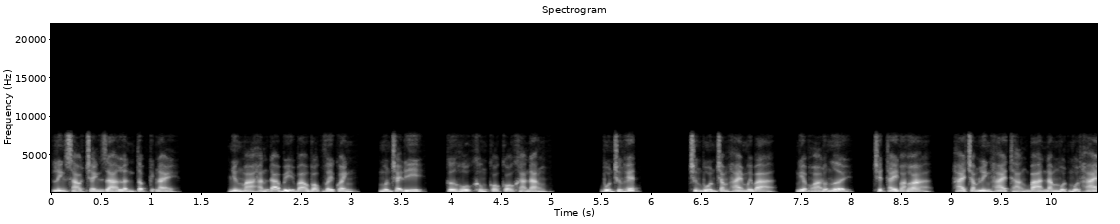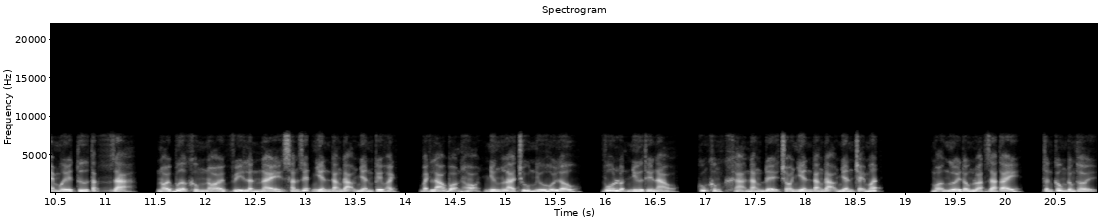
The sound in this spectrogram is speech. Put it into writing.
linh xảo tránh ra lần tập kích này. Nhưng mà hắn đã bị bao bọc vây quanh muốn chạy đi cơ hồ không có, có khả năng. Bốn chương hết. Chương bốn trăm hai mươi ba nghiệp hòa đốt người chết thay hoa hoa hai trăm linh hai tháng ba năm một một hai mươi b ố tác giả nói bừa không nói vì lần này săn giết nhiên đăng đạo nhân kế hoạch, bạch lao bọn họ nhưng là chủ mưu hồi lâu, vô luận như thế nào, cũng không khả năng để cho nhiên đăng đạo nhân chạy mất. Mọi người đồng loạt ra tay, tấn công đồng thời,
